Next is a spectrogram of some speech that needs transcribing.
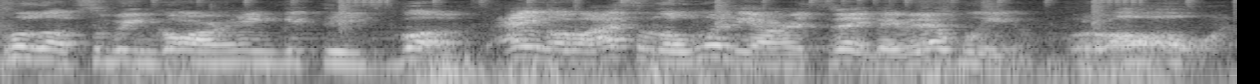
pull up so we can go out here and get these bucks. I ain't gonna lie, it's a little windy out here today, baby. That wind blowing.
